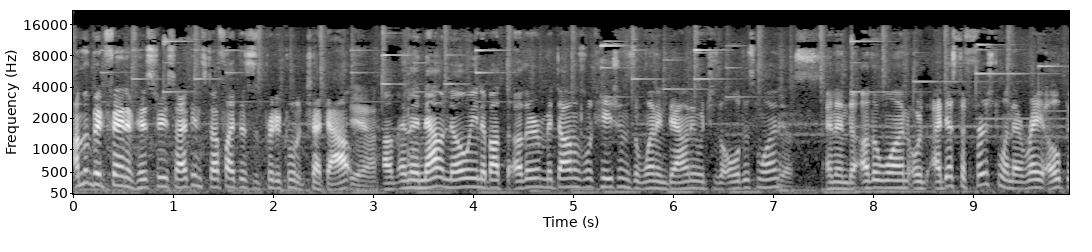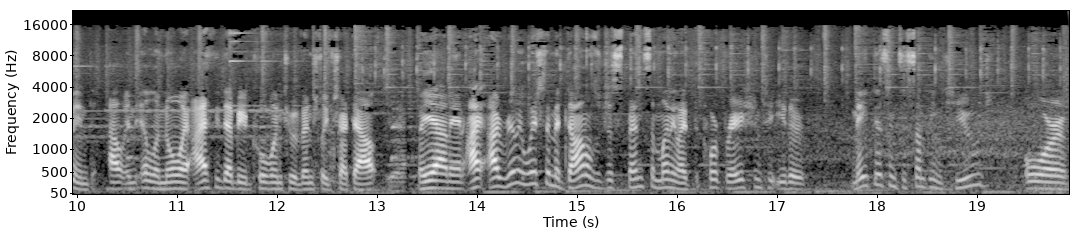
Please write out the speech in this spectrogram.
I'm a big fan of history, so I think stuff like this is pretty cool to check out. Yeah. Um, and then now knowing about the other McDonald's locations, the one in Downey, which is the oldest one. Yes. And then the other one, or I guess the first one that Ray opened out in Illinois, I think that'd be a cool one to eventually check out. Yeah. But yeah, man, I, I really wish that McDonald's would just spend some money, like the corporation, to either make this into something huge or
